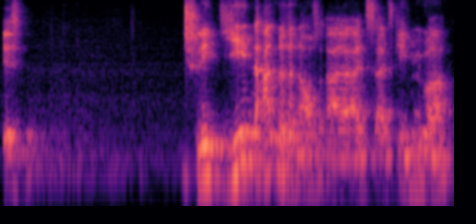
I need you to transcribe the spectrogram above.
ist, schlägt jeden anderen auf, äh, als, als Gegenüber,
